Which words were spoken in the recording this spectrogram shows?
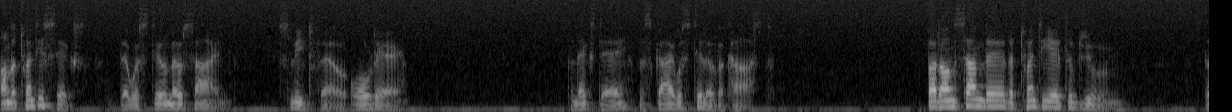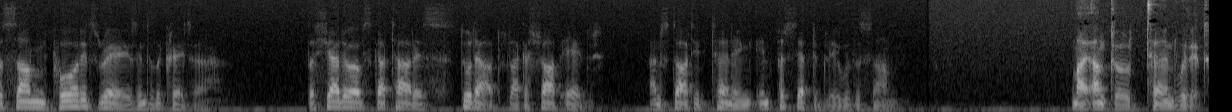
On the 26th, there was still no sign. Sleet fell all day. The next day, the sky was still overcast. But on Sunday, the 28th of June, the sun poured its rays into the crater. The shadow of Scartaris stood out like a sharp edge and started turning imperceptibly with the sun. My uncle turned with it.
